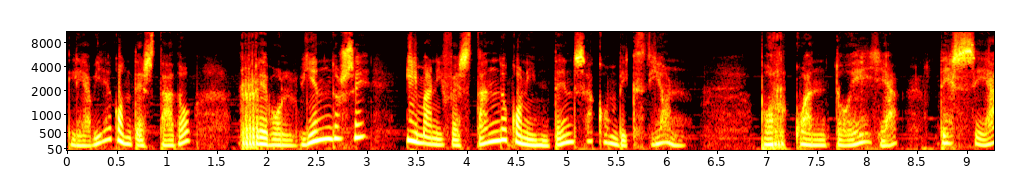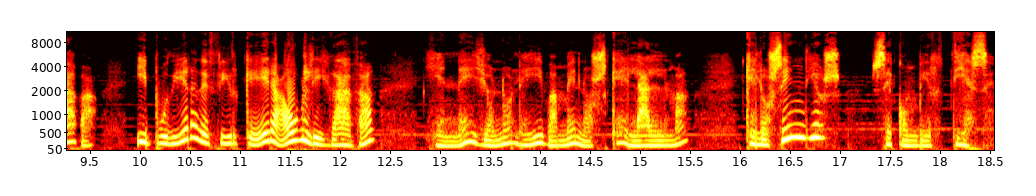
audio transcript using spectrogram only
le había contestado revolviéndose y manifestando con intensa convicción, por cuanto ella deseaba y pudiera decir que era obligada y en ello no le iba menos que el alma, que los indios se convirtiesen.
